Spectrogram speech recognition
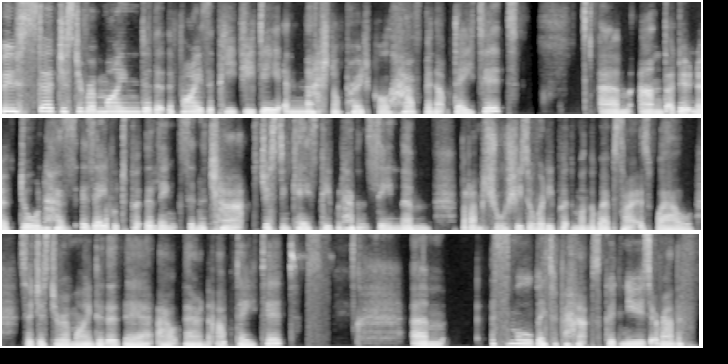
booster, just a reminder that the Pfizer PGD and national protocol have been updated. Um, and I don't know if Dawn has is able to put the links in the chat just in case people haven't seen them, but I'm sure she's already put them on the website as well. So just a reminder that they're out there and updated. Um, a small bit of perhaps good news around the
